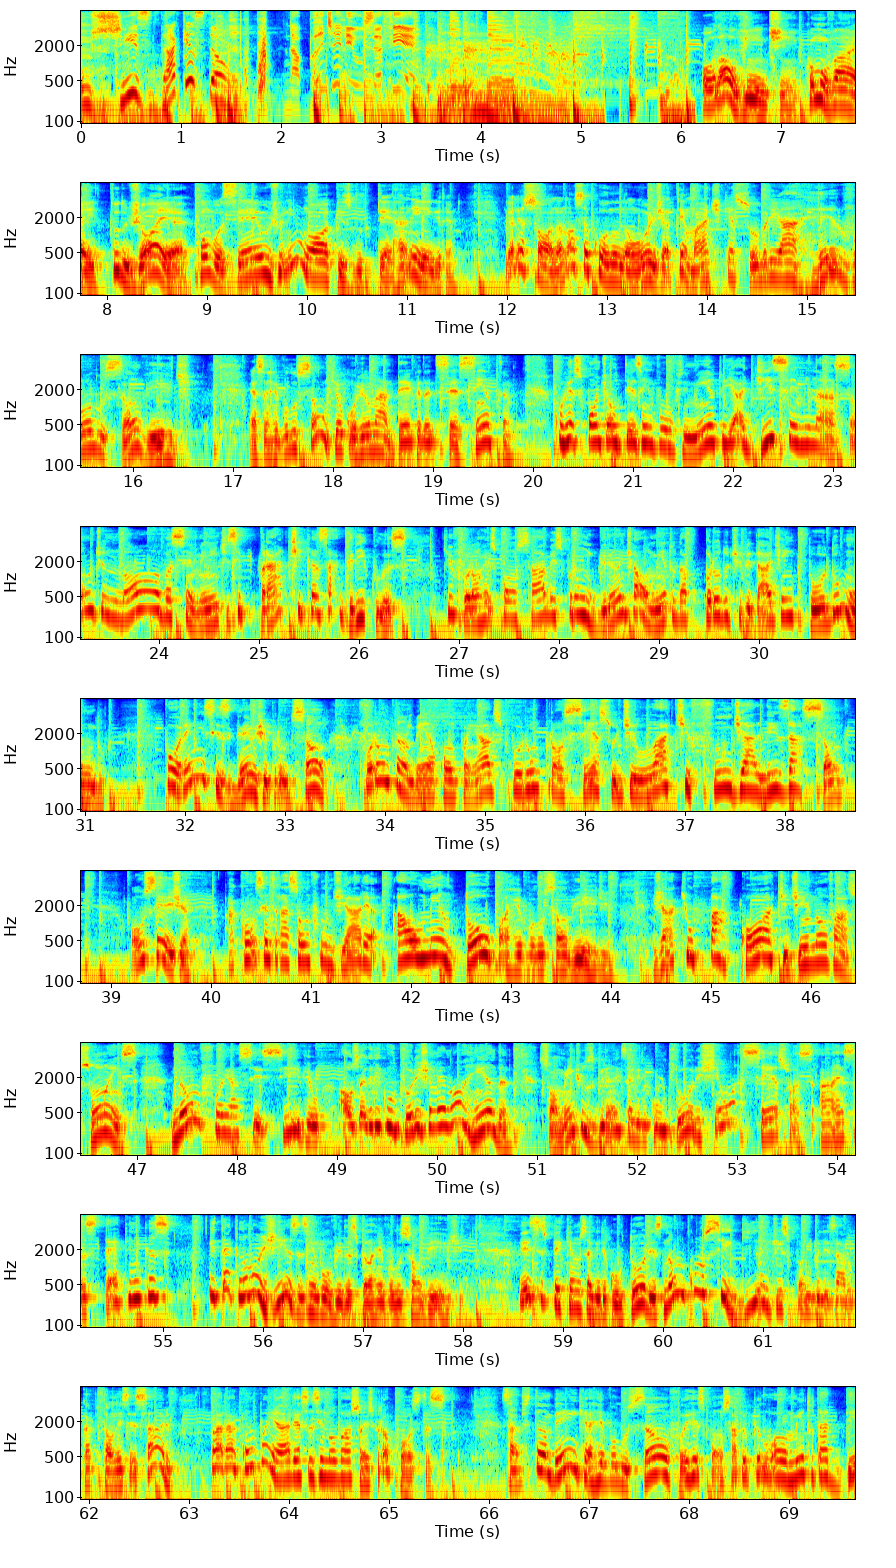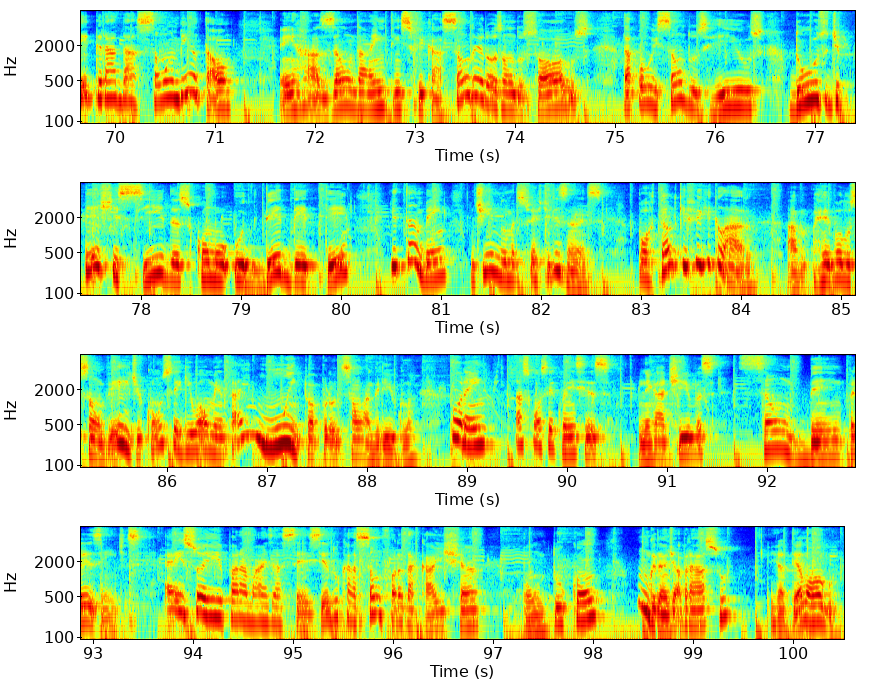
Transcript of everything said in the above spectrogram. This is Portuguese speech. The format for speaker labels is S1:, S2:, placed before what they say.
S1: O X da Questão, na Band News FM.
S2: Olá, ouvinte! Como vai? Tudo jóia? Com você, o Juninho Lopes, do Terra Negra. E olha só, na nossa coluna hoje a temática é sobre a Revolução Verde. Essa revolução, que ocorreu na década de 60, corresponde ao desenvolvimento e à disseminação de novas sementes e práticas agrícolas, que foram responsáveis por um grande aumento da produtividade em todo o mundo. Porém, esses ganhos de produção foram também acompanhados por um processo de latifundialização, ou seja, a concentração fundiária aumentou com a Revolução Verde, já que o pacote de inovações não foi acessível aos agricultores de menor renda. Somente os grandes agricultores tinham acesso a, a essas técnicas e tecnologias desenvolvidas pela Revolução Verde. Esses pequenos agricultores não conseguiam disponibilizar o capital necessário para acompanhar essas inovações propostas. Sabe-se também que a revolução foi responsável pelo aumento da degradação ambiental, em razão da intensificação da erosão dos solos, da poluição dos rios, do uso de pesticidas como o DDT e também de inúmeros fertilizantes. Portanto, que fique claro, a Revolução Verde conseguiu aumentar e muito a produção agrícola, porém, as consequências negativas são bem presentes. É isso aí, para mais acesse educaçãoforadacaixa.com. Um grande abraço e até logo!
